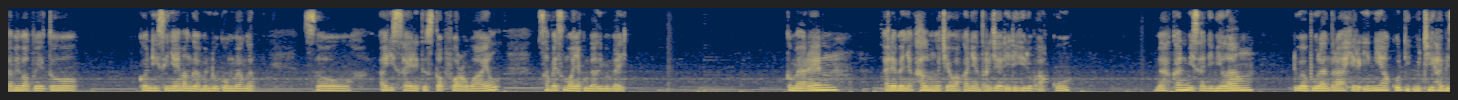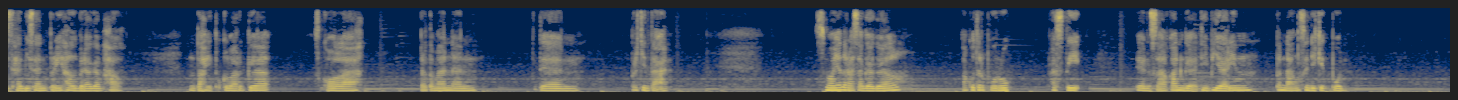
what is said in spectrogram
Tapi waktu itu kondisinya emang gak mendukung banget. So, I decided to stop for a while sampai semuanya kembali membaik. Kemarin ada banyak hal mengecewakan yang terjadi di hidup aku. Bahkan bisa dibilang Dua bulan terakhir ini aku diuji habis-habisan perihal beragam hal. Entah itu keluarga, sekolah, pertemanan, dan percintaan. Semuanya terasa gagal, aku terpuruk, pasti. dan seakan gak dibiarin tenang sedikit pun.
